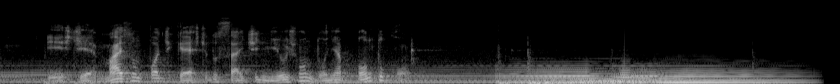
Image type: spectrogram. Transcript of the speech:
Este é mais um podcast do site newsrondônia.com.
